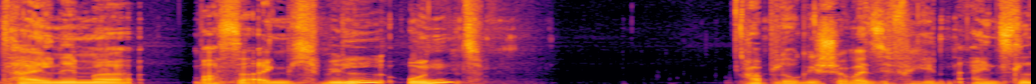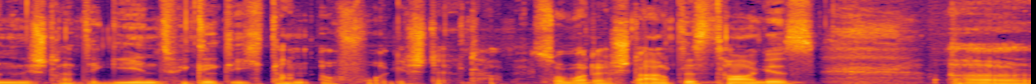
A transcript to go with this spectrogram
Teilnehmer, was er eigentlich will und habe logischerweise für jeden einzelnen eine Strategie entwickelt, die ich dann auch vorgestellt habe. So war der Start des Tages, äh,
